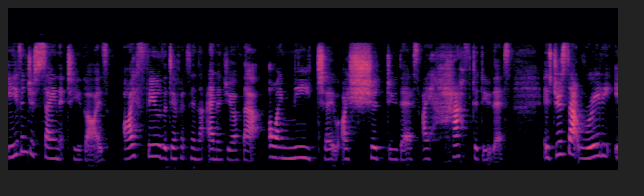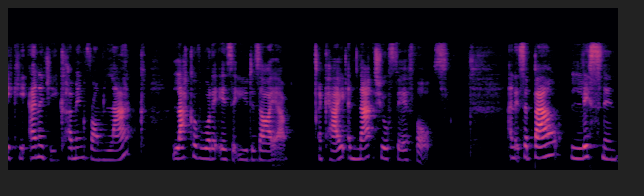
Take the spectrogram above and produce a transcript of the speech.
even just saying it to you guys, I feel the difference in that energy of that. Oh, I need to. I should do this. I have to do this. It's just that really icky energy coming from lack, lack of what it is that you desire. Okay. And that's your fear thoughts. And it's about listening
